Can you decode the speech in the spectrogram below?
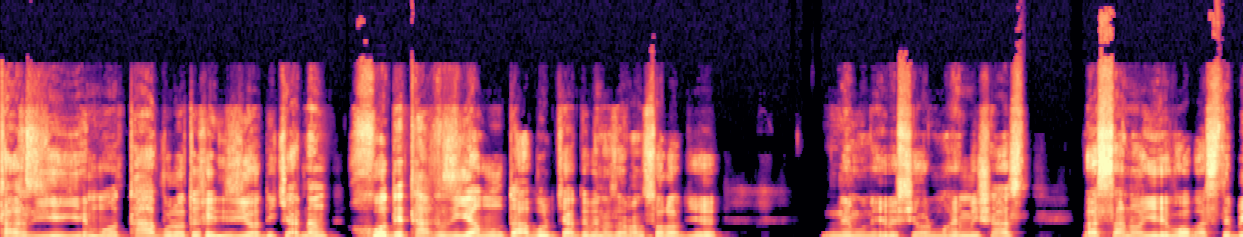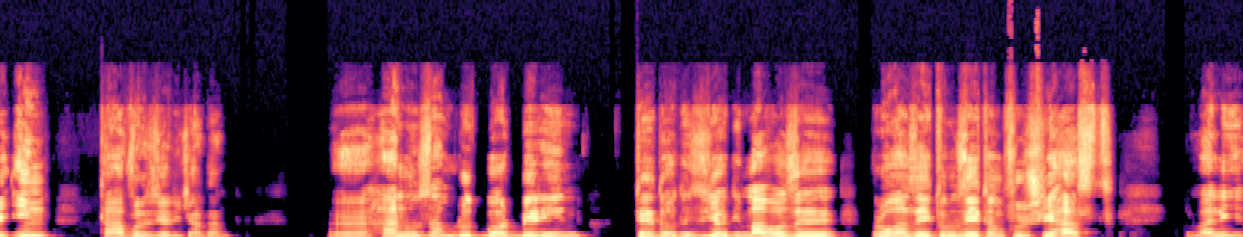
تغذیه ما تحولات خیلی زیادی کردن. خود تغذیهمون تحول کرده. به نظر من سالاد یه نمونه بسیار مهمیش هست و صنایع وابسته به این تحول زیادی کردن. هنوزم رودبار برین تعداد زیادی مغازه روغن زیتون و زیتون فروشی هست. ولی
